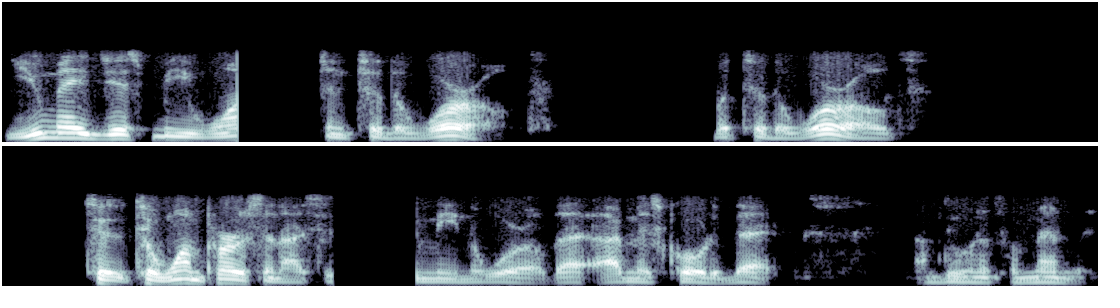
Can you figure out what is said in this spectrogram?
You may just be one person to the world, but to the world, to to one person, I should mean the world. I, I misquoted that. I'm doing it from memory.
